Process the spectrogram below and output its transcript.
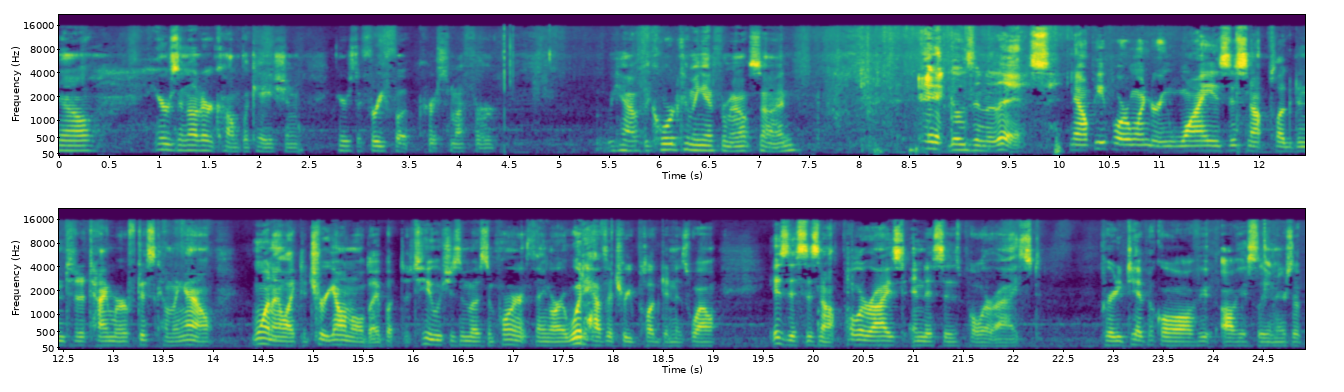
now, here's another complication. Here's the free foot Chris Muffer. We have the cord coming in from outside, and it goes into this. Now, people are wondering, why is this not plugged into the timer if this coming out? One, I like the tree on all day, but the two, which is the most important thing, or I would have the tree plugged in as well, is this is not polarized, and this is polarized pretty typical, obviously, and there's a,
